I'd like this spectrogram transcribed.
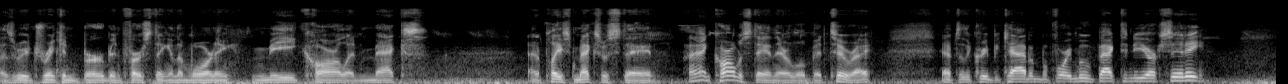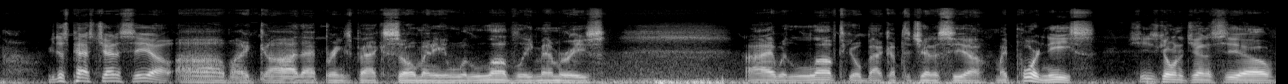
as we were drinking bourbon first thing in the morning. Me, Carl, and Mex at a place Mex was staying. I think Carl was staying there a little bit too, right? After the creepy cabin before he moved back to New York City. You just passed Geneseo. Oh my God, that brings back so many lovely memories. I would love to go back up to Geneseo. My poor niece, she's going to Geneseo,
